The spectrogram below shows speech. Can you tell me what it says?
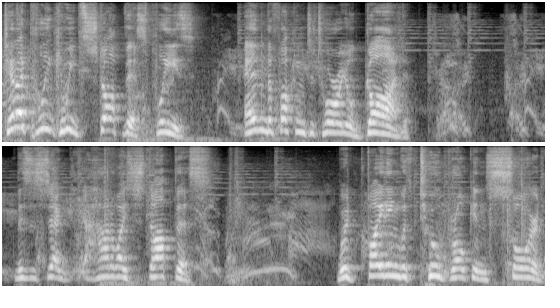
Can I please- can we stop this, please? End the fucking tutorial, God! This is- uh, how do I stop this? We're fighting with two broken swords!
